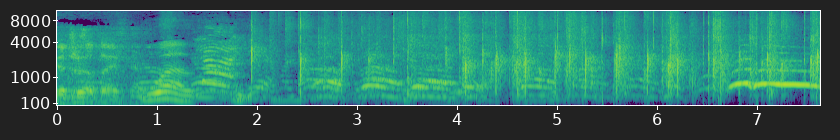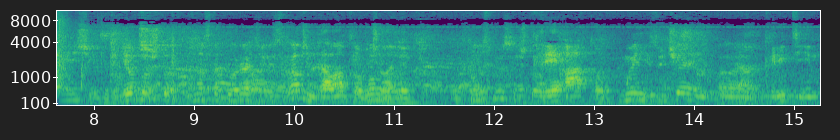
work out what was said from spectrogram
Гаджи Атаев. Вау. Дело в том, что у нас такой радиоислам, Очень талантливый человек. в том смысле, что Креатор. мы изучаем... э, Кретин.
